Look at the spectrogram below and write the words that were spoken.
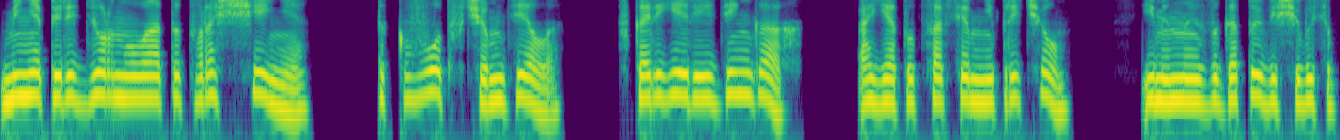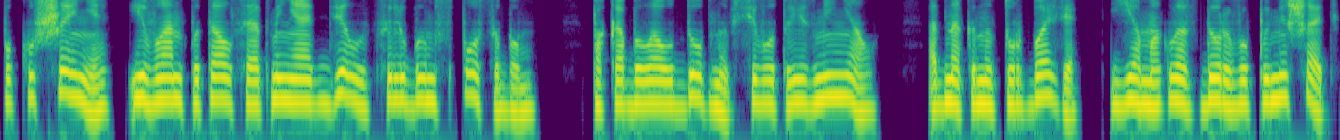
Меня передернуло от отвращения. Так вот в чем дело. В карьере и деньгах. А я тут совсем ни при чем. Именно из-за готовящегося покушения Иван пытался от меня отделаться любым способом. Пока была удобно, всего-то изменял. Однако на турбазе я могла здорово помешать,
